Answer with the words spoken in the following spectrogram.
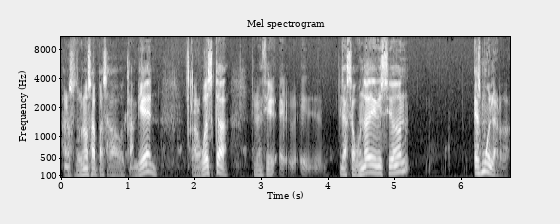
A nosotros nos ha pasado también, al Huesca. Quiero decir, eh, eh, la segunda división es muy larga.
